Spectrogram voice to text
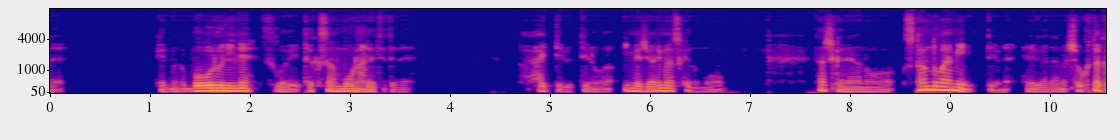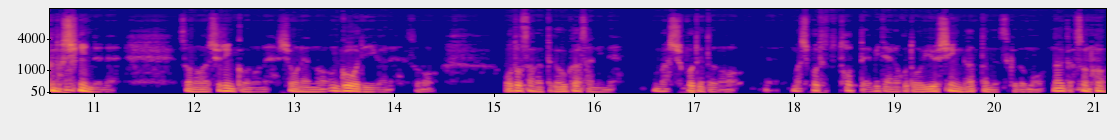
ね、なんかボールにね、すごいたくさん盛られててね、入ってるっていうのがイメージありますけども、確かね、あの、 Stand by Meっていうね、映画であの食卓のシーンでね、その主人公のね、少年のゴーディがね、その、お父さんだったかお母さんにね、マッシュポテトの、マッシュポテト取ってみたいなことを言うシーンがあったんですけども、なんかその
